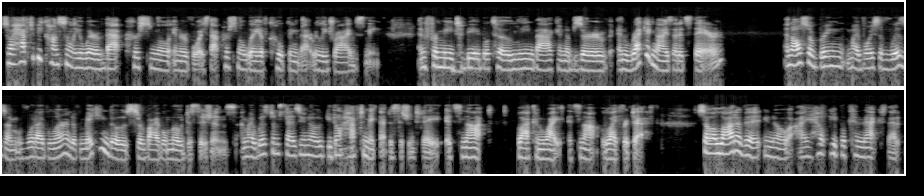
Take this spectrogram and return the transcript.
So I have to be constantly aware of that personal inner voice, that personal way of coping that really drives me and for me to be able to lean back and observe and recognize that it's there and also bring my voice of wisdom of what I've learned of making those survival mode decisions. And my wisdom says, you know, you don't have to make that decision today. It's not black and white, it's not life or death. So a lot of it, you know, I help people connect that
